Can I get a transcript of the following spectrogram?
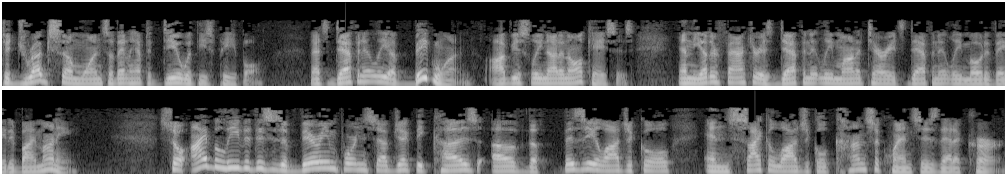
to drug someone so they don't have to deal with these people. That's definitely a big one. Obviously not in all cases. And the other factor is definitely monetary. It's definitely motivated by money. So I believe that this is a very important subject because of the physiological and psychological consequences that occur.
